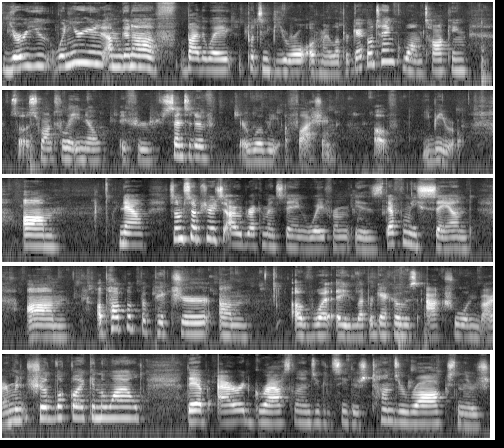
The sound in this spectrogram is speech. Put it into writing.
you're you when you're using, I'm gonna by the way put some b-roll of my leopard gecko tank while I'm talking. So I just want to let you know if you're sensitive there will be a flashing of the b-roll. Um now some substrates I would recommend staying away from is definitely sand. Um I'll pop up a picture um of what a leopard gecko's actual environment should look like in the wild. They have arid grasslands. You can see there's tons of rocks and there's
